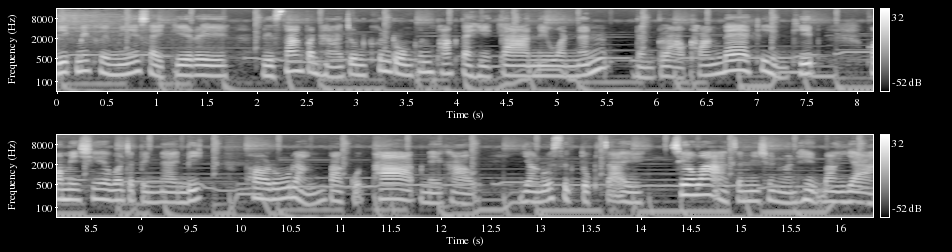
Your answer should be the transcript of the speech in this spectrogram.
บิ๊กไม่เคยมีนิสัยเกเร หรือสร้างปัญหาจนขึ้นโรงขึ้นพักแต่เหตุการณ์ในวันนั้น ดังกล่าวครั้งแรกที่เห็นคลิป ก็ไม่เชื่อว่าจะเป็นนายบิ๊กพอรู้หลังปรากฏภาพในข่าว ยังรู้สึกตกใจ เชื่อว่าอาจจะมีชนวนเหตุบางอย่าง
